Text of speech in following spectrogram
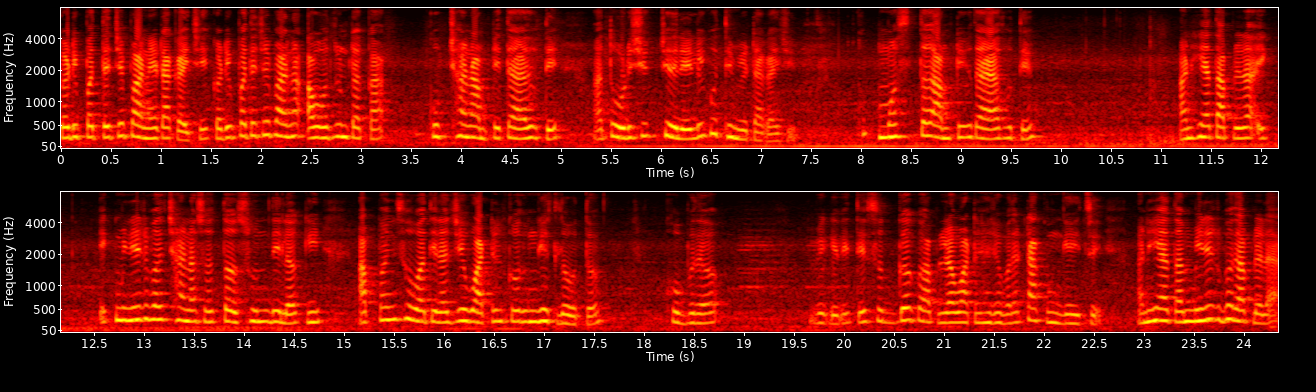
कढीपत्त्याचे पाने टाकायचे. कढीपत्त्याचे पानं आवर्जून टाका. खूप छान आमटी तयार होते. आणि थोडीशी चिरलेली कोथिंबीर टाकायची. खूप मस्त आमटी तयार होते. आणि हे आता आपल्याला एक एक मिनिटभर छान असं तसून दिलं की आपण सुरुवातीला जे वाटण करून घेतलं होतं खोबरं वगैरे ते सगळं आपल्याला वाटण ह्याच्यामध्ये टाकून घ्यायचे. आणि हे आता मिनिटभर आपल्याला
